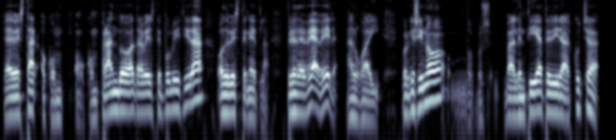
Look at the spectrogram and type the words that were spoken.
O sea, debe estar o, comprando a través de publicidad o debes tenerla. Pero debe haber algo ahí. Porque si no, pues Valentía te dirá, escucha,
